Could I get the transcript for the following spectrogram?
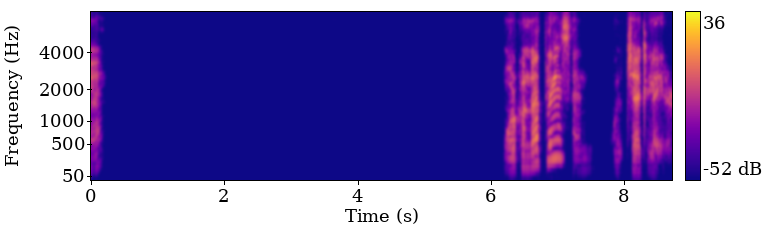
Okay. Work on that, please, and we'll check later.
